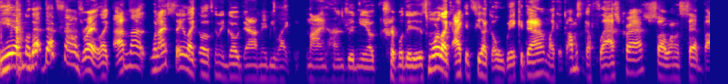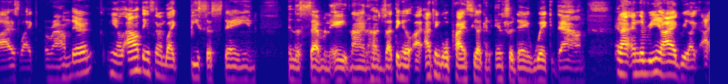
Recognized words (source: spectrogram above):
Yeah, no, that that sounds right. Like I'm not when I say like, oh, it's gonna go down maybe like 900, you know, triple digits. It's more like I could see like a wick down, like almost like a flash crash. So I want to set buys like around there. You know, I don't think it's gonna like be sustained in the seven, eight, nine hundreds. I think I I think we'll probably see like an intraday wick down. And I and the you know, I agree. Like I,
